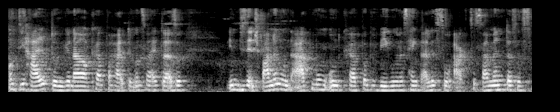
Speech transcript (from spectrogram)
Und die Haltung, genau, Körperhaltung und so weiter. Also eben diese Entspannung und Atmung und Körperbewegung, das hängt alles so arg zusammen, dass es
